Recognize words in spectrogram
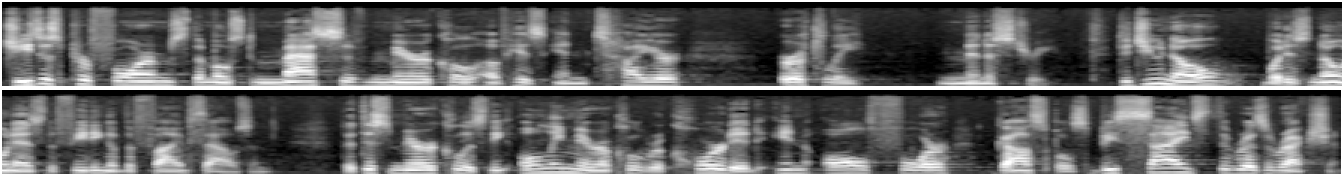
Jesus performs the most massive miracle of his entire earthly ministry. Did you know what is known as the feeding of the 5,000? That this miracle is the only miracle recorded in all four Gospels besides the resurrection.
